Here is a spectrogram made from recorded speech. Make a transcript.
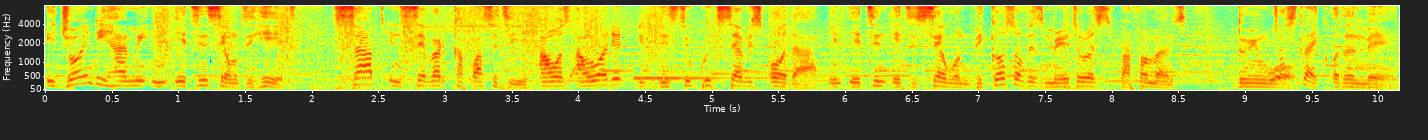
He joined the army in 1878, served in several capacities, and was awarded the Distinguished Service Order in 1887 because of his meritorious performance during war. Just like other men,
